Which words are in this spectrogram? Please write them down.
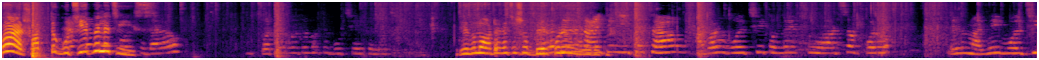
কর সব তো গুছিয়ে ফেলেছিস। দাঁড়াও। কথা বলতে বলতে গুছিয়ে ফেলেছি। যেগুলো অর্ডার আছে সব বের করে নিতে চাও আবারও বলছি তোমরা একটু হোয়াটসঅ্যাপ করো। এর মাঝেই বলছি।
